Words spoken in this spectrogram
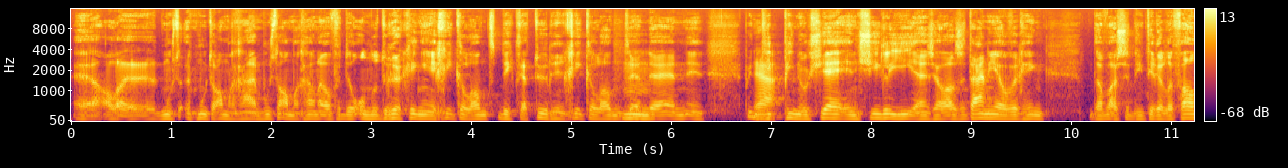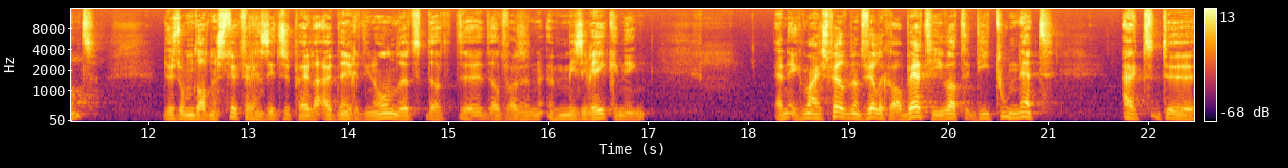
eh, alle, het, moest, het, moet allemaal gaan, het moest allemaal gaan over de onderdrukking in Griekenland. Dictatuur in Griekenland. En, eh, en, en Ja. Pinochet in Chili en zo. Als het daar niet over ging, dan was het niet relevant. Dus om dan een stuk te gaan zitten spelen uit 1900, dat, dat was een, een misrekening. En ik, maar speelde met Willeke Alberti, wat die toen net uit de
